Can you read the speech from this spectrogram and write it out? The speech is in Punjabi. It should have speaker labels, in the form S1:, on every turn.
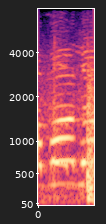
S1: ਜੀ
